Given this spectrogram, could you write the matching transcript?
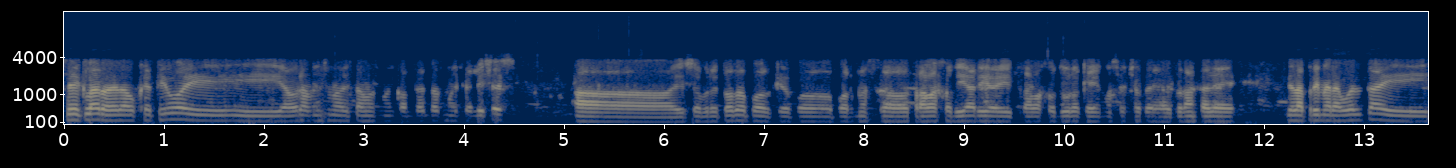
Sí, claro, era objetivo y ahora mismo estamos muy contentos, muy felices. Uh, y sobre todo porque por, por, nuestro trabajo diario y trabajo duro que hemos hecho de, durante de, de la primera vuelta y,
